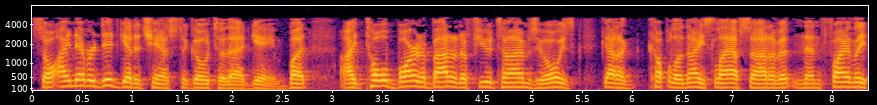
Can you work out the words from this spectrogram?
so I never did get a chance to go to that game. But I told Bart about it a few times. He always got a couple of nice laughs out of it, and then finally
